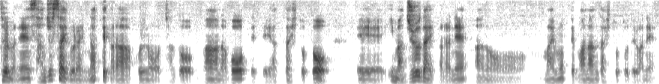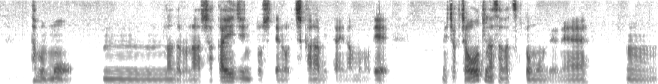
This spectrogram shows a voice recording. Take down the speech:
例えばね、30歳ぐらいになってから、こういうのをちゃんと、まあ、なぼーって言ってやった人と、えー、今10代からね、あのー、前もって学んだ人とではね、多分もう、うーん、なんだろうな、社会人としての力みたいなもので、めちゃくちゃ大きな差がつくと思うんだよね。うん。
